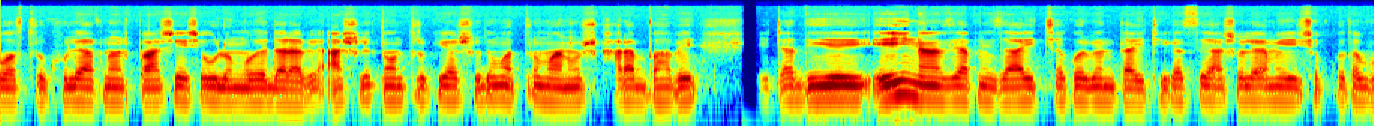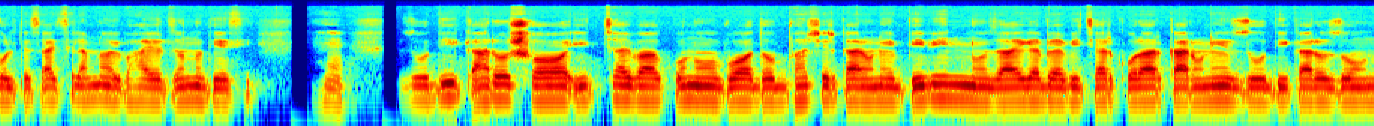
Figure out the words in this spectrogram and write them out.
বস্ত্র খুলে আপনার পাশে এসে উলঙ্গ হয়ে দাঁড়াবে। আসলে তন্ত্রক্রিয়া শুধুমাত্র মানুষ খারাপভাবে এটা দিয়ে এই না যে আপনি যা ইচ্ছা করবেন তাই, ঠিক আছে? আসলে আমি এইসব কথা বলতে চাইছিলাম না, ওই ভাইয়ের জন্য দিয়েছি। হ্যাঁ যদি কারও স্ব ইচ্ছায় বা কোনো বদ অভ্যাসের কারণে বিভিন্ন জায়গা ব্যবিচার করার কারণে যদি কারও যৌন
